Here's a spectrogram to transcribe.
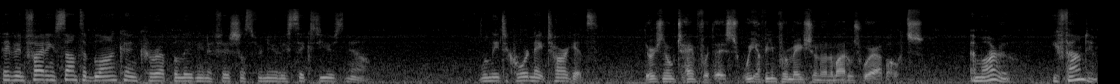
They've been fighting Santa Blanca and corrupt Bolivian officials for nearly six years now. We'll need to coordinate targets. There's no time for this. We have information on Amaru's whereabouts. Amaru, you found him.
